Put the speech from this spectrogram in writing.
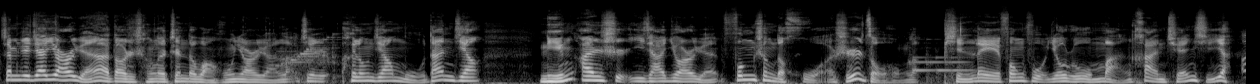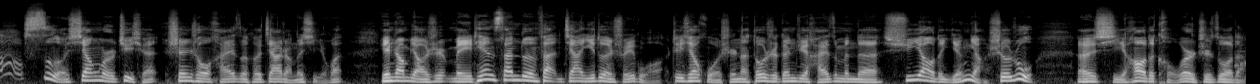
下面这家幼儿园啊倒是成了真的网红幼儿园了。近日，黑龙江牡丹江。宁安市一家幼儿园丰盛的伙食走红了，品类丰富，犹如满汉全席呀，色香味俱全，深受孩子和家长的喜欢。园长表示，每天三顿饭加一顿水果，这些伙食呢都是根据孩子们的需要的营养摄入，呃喜好的口味制作的，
